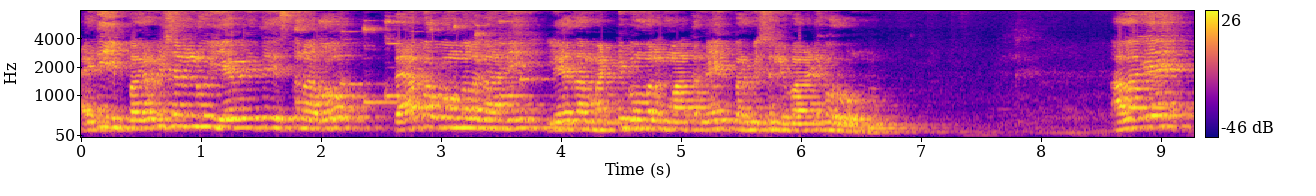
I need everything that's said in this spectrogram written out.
అయితే ఈ పర్మిషన్లు ఏవైతే ఇస్తున్నారో పేపర్ బొమ్మలు కానీ లేదా మట్టి బొమ్మలకు మాత్రమే పర్మిషన్లు ఇవ్వాలని కోరుకుంటున్నాం. అలాగే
